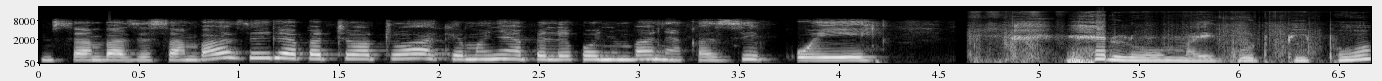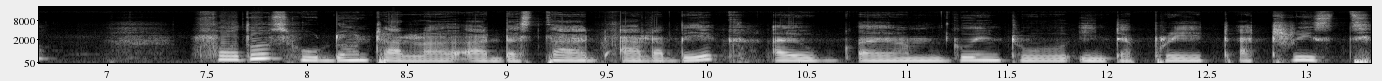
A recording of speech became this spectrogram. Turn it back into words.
msambaze sambaze ili apate watu wake, mwenyewe apelekwe nyumbani akazikwe. Hello, my good people. For those who don't understand Arabic, I, I am going to interpret at least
